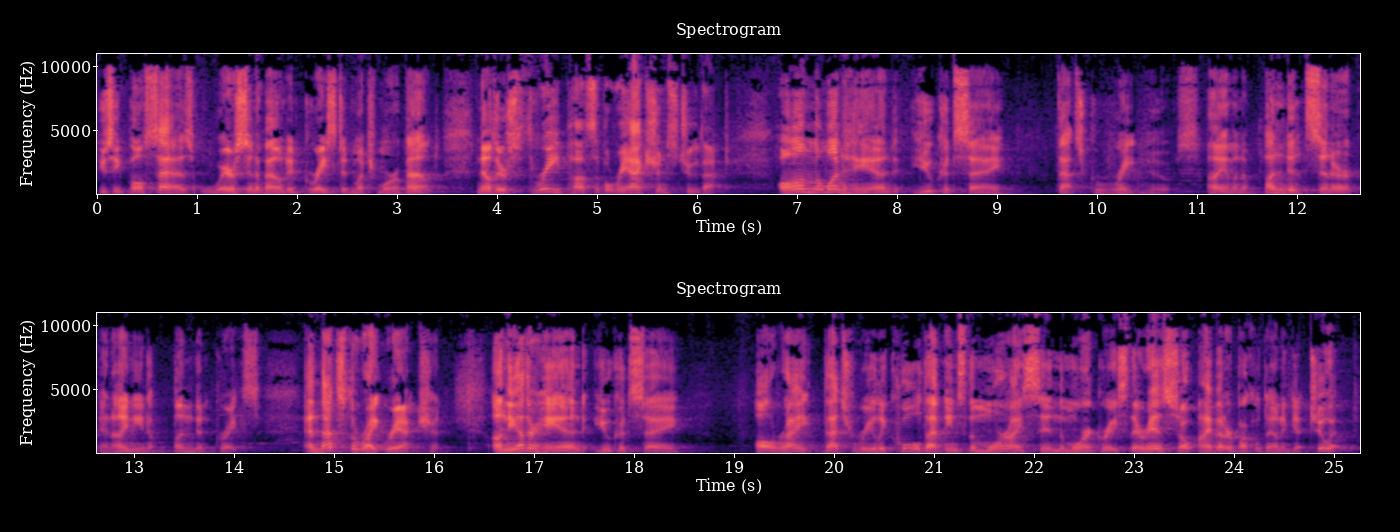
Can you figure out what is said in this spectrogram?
You see, Paul says, where sin abounded, grace did much more abound. Now, there's three possible reactions to that. On the one hand, you could say, that's great news. I am an abundant sinner and I need abundant grace. And that's the right reaction. On the other hand, you could say, all right, that's really cool. That means the more I sin, the more grace there is, so I better buckle down and get to it.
